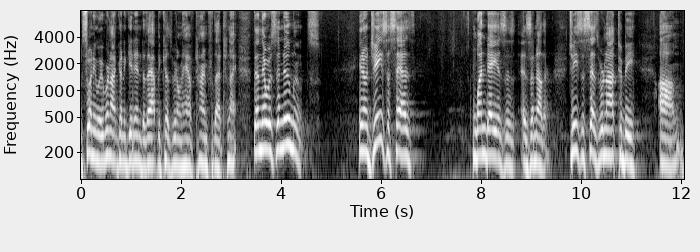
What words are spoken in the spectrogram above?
so, anyway, we're not going to get into that because we don't have time for that tonight. Then there was the new moons. You know, Jesus says one day is, is another. Jesus says we're not to be um,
